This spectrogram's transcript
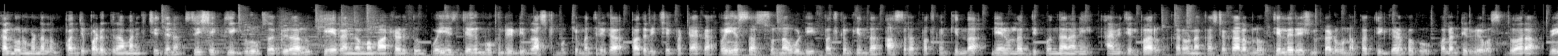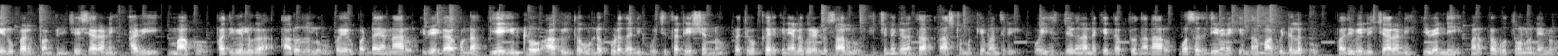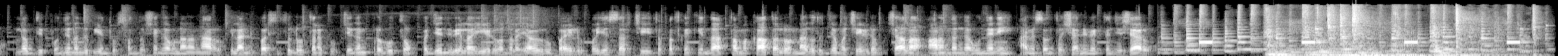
కల్లూరు మండలం పందిపాడు గ్రామానికి చెందిన శ్రీశక్తి గ్రూప్ సభ్యురాలు కె రంగమ్మ మాట్లాడుతూ వైఎస్ జగన్మోహన్ రెడ్డి రాష్ట్ర ముఖ్యమంత్రిగా పదవి చేపట్టాక వైఎస్ఆర్ సున్నా వడ్డీ పథకం కింద ఆసరా పథకం కింద నేను లబ్ధి పొందానని ఆమె తెలిపారు. కరోనా కష్టకాలంలో తెల్ల రేషన్ కార్డు ఉన్న ప్రతి గడపకు వాలంటీర్ వ్యవస్థ ద్వారా వెయ్యి రూపాయలు పంపిణీ చేశారని అవి మాకు పదివేలుగా ఆ రోజుల్లో ఉపయోగపడ్డాయన్నారు. ఇవే కాకుండా ఏ ఇంట్లో ఆకలితో ఉండకూడదని ఉచిత రేషన్ను ప్రతి ఒక్కరికి నెలకు రెండు సార్లు ఇచ్చిన ఘనత రాష్ట్ర ముఖ్యమంత్రి వైఎస్ జగనన్నకి దక్కుతుందన్నారు. వసతి దీవెన కింద మా బిడ్డలకు పదివేలు ఇచ్చారని ఇవన్నీ మన ప్రభుత్వంలో నేను లబ్ధి పొందినందుకు ఎంతో సంతోషంగా ఉన్నానన్నారు. ఇలాంటి పరిస్థితుల్లో తనకు జగన్ ప్రభుత్వం పద్దెనిమిది వేల ఏడు వందల యాభై రూపాయలు వైఎస్ఆర్ చేయుత పథకం కింద తమ ఖాతాలో నగదు జమ చేయడం చాలా ఆనందంగా ఉందని ఆమె సంతోషాన్ని వ్యక్తం చేశారు.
